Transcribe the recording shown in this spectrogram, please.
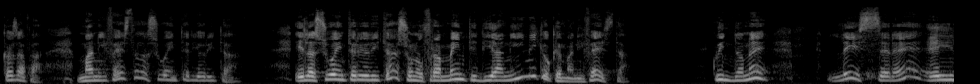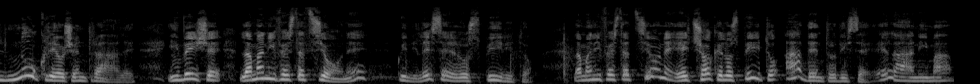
cosa fa? Manifesta la sua interiorità. E la sua interiorità sono frammenti di animico che manifesta. Quindi non è l'essere è il nucleo centrale, invece la manifestazione, quindi l'essere è lo spirito, la manifestazione è ciò che lo spirito ha dentro di sé, è l'anima.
